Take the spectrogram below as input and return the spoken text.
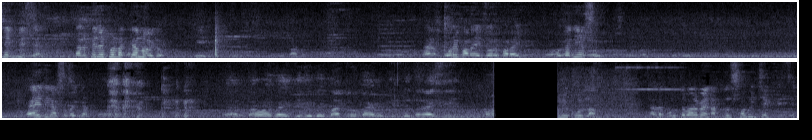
চেক দিচ্ছেন। তাহলে ব্রেক ফেলটা কেন হইল? কি? হ্যাঁ ওরে পাড়াই ওরে পাড়াই ওটা নিয়ে আসো এই দিকে আসো ভাই না আর খাওয়া যায় কিছু তো মাত্র খায় আমি করলাম। তাহলে বলতে পারবেন আপনি তো সবই চেক দিচ্ছেন।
